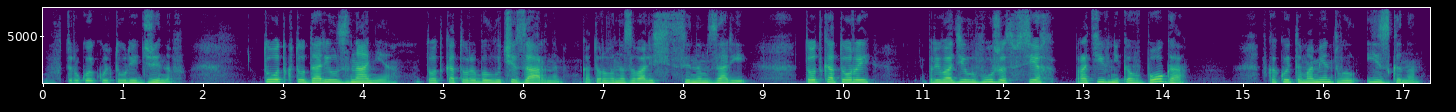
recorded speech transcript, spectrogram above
в другой культуре джинов. Тот, кто дарил знания, тот, который был лучезарным, которого называли сыном Зари, тот, который приводил в ужас всех противников Бога, в какой-то момент был изгнан –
